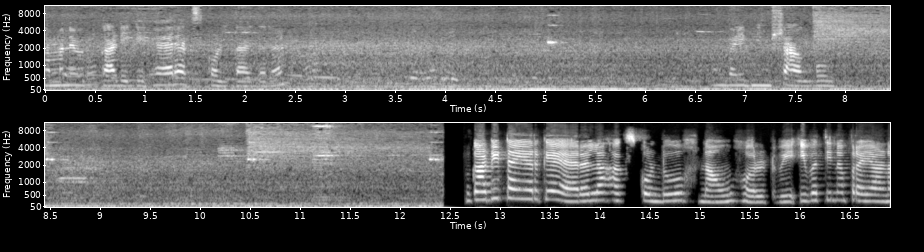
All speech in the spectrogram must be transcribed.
ನಮ್ಮನೆಯವರು ಗಾಡಿಗೆ ಹೇರ್ ಹಾಕ್ಸ್ಕೊಳ್ತಾ ಇದ್ದಾರೆ. ಒಂದು ಐದು ನಿಮಿಷ ಆಗ್ಬಹುದು ಗಾಡಿ ಟೈರ್ಗೆ ಏರೆಲ್ಲ ಹಾಕ್ಸ್ಕೊಂಡು ನಾವು ಹೊರಟ್ವಿ. ಇವತ್ತಿನ ಪ್ರಯಾಣ?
